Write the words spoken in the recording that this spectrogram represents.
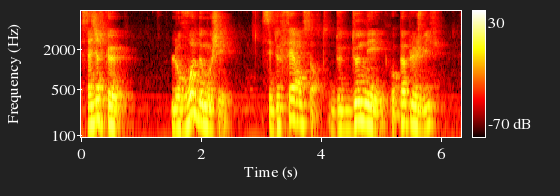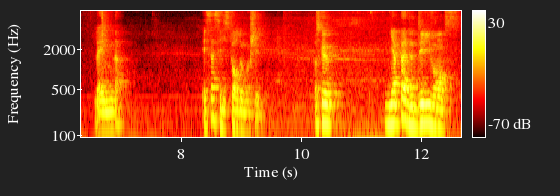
C'est-à-dire que le rôle de Moshe, c'est de faire en sorte de donner au peuple juif la Emuna. Et ça, c'est l'histoire de Moshe. Parce que il n'y a pas de délivrance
